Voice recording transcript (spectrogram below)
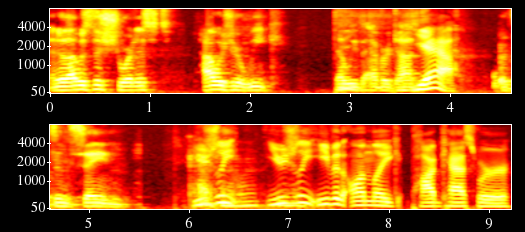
I know that was the shortest. How was your week that we've ever done? Yeah. That's insane. Half Usually yeah. usually even on like podcasts where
